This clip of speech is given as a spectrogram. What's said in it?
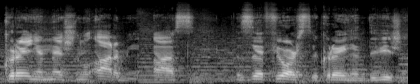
Ukrainian National Army as the first Ukrainian division.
